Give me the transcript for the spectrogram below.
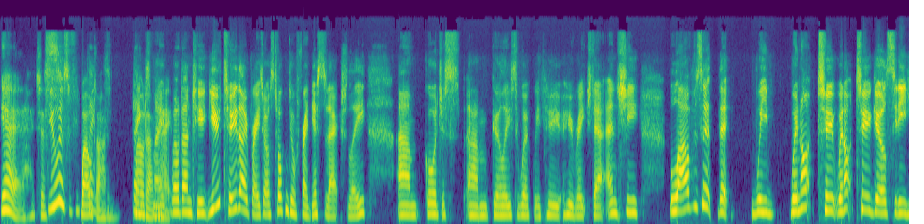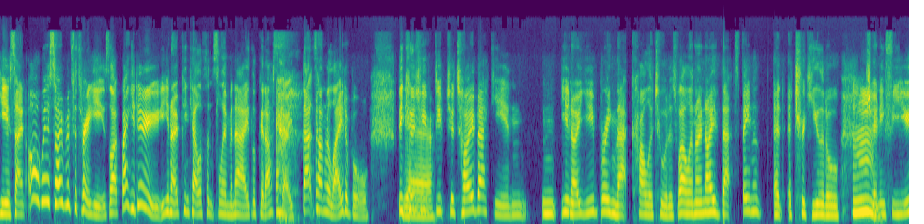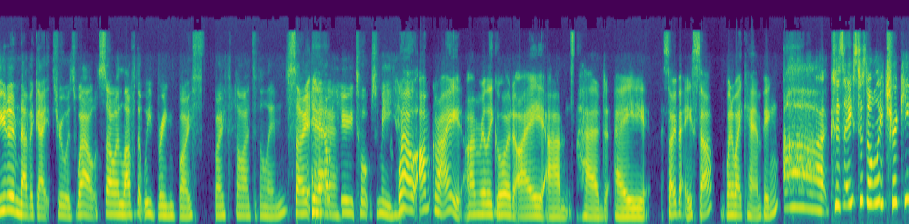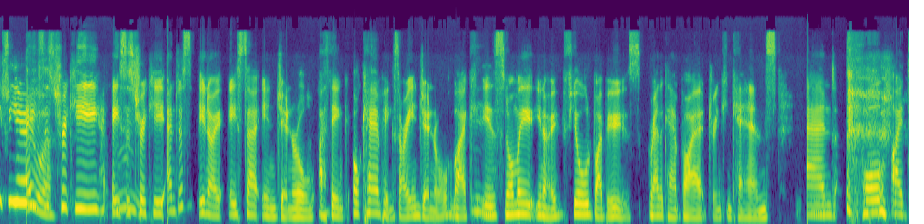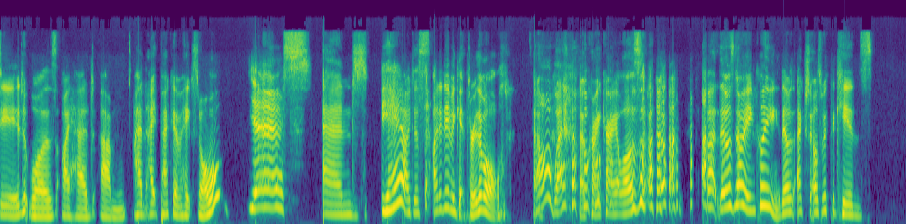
yeah, just You as- well thanks. done. Well done, mate. mate. Well done to you. You too, though, Breeze. I was talking to a friend yesterday, actually, um, gorgeous um, girl I used to work with who who reached out, and she loves it that we we're not two we're not two girls sitting here saying, "Oh, we're sober for three years." Like, waggy do, you know, pink elephants lemonade. Look at us go. That's unrelatable because Yeah. you've dipped your toe back in. You know, you bring that color to it as well, and I know that's been a, a, a tricky little Mm. journey for you to navigate through as well. So I love that we bring both both sides of the lens. So how do you talk to me? Well, I'm great. I'm really good. I um, had a sober Easter, went away camping. ah, because Easter's normally tricky for you. Easter's tricky. Easter's Mm. tricky. And just, you know, Easter in general, I think, or camping, sorry, in general, like Mm. is normally, you know, fueled by booze around the campfire, drinking cans. And all I did was I had um I had an eight pack of Heaps Normal. yes. And yeah, I just I didn't even get through them all. Oh wow. How cray cray it was. but there was no inkling. There was actually I was with the kids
